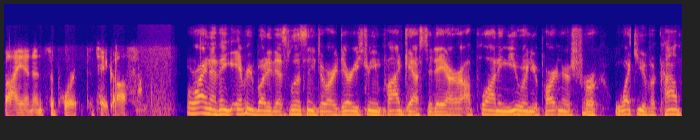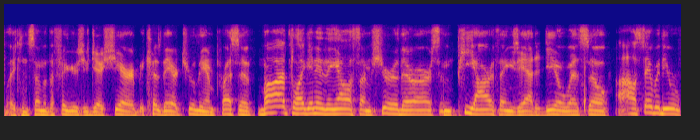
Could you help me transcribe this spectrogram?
buy in and support to take off. Well, Ryan, I think everybody that's listening to our Dairy Stream podcast today are applauding you and your partners for what you've accomplished and some of the figures you just shared because they are truly impressive. But like anything else, I'm sure there are some PR things you had to deal with. So I'll stay with you,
